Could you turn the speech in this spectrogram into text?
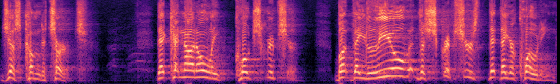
just come to church, that can not only quote scripture, but they live the scriptures that they are quoting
